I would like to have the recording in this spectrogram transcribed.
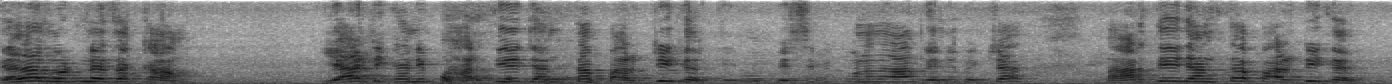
गळा घोटण्याचं काम या ठिकाणी भारतीय जनता पार्टी करते. मी स्पेसिफिक कोणाचं नाव घेण्यापेक्षा भारतीय जनता पार्टी करते.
